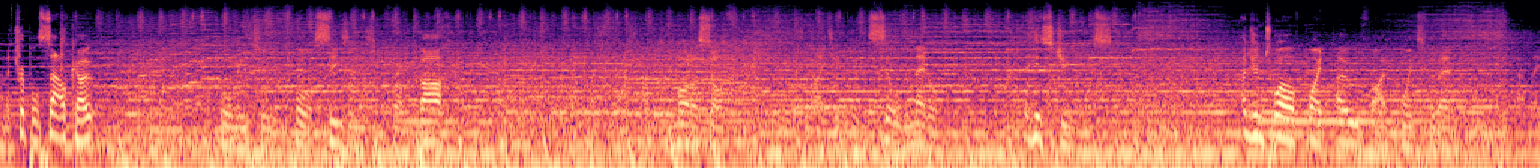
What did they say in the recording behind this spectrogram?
and a triple salchow, performing to four seasons from Bach. Morozov delighted with a silver medal his students. 112.05 points for them, and they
